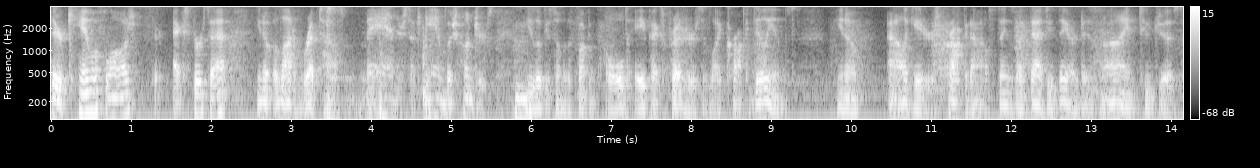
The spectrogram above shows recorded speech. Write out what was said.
they're camouflage. They're experts at. You know, a lot of reptiles. Man, they're such ambush hunters. Hmm. You look at some of the fucking old apex predators of like crocodilians. You know, alligators, crocodiles, things like that. Dude, they are designed to just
